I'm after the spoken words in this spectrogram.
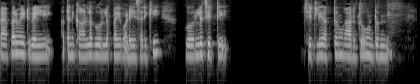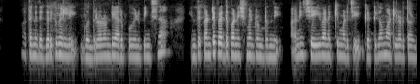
పేపర్ వెయిట్ వెళ్ళి అతని కాళ్ళ గోర్లపై పడేసరికి గోర్ల చెట్టి చెట్లి రక్తం కారుతూ ఉంటుంది. అతని దగ్గరికి వెళ్ళి గొంతులో నుండి అరుపు వినిపించినా ఇంతకంటే పెద్ద పనిష్మెంట్ ఉంటుంది అని చెయ్యి వెనక్కి మడిచి గట్టిగా మాట్లాడతాడు.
